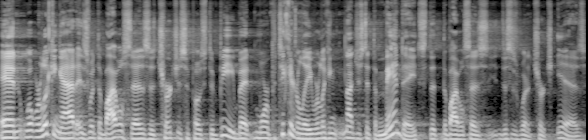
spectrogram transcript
And what we're looking at is what the Bible says the church is supposed to be, but more particularly, we're looking not just at the mandates that the Bible says this is what a church is,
